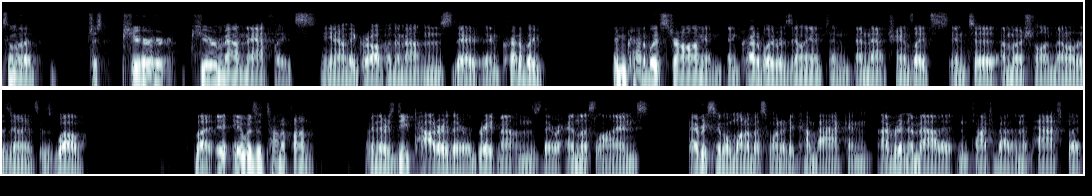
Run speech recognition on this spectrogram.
some of the just pure pure mountain athletes you know they grow up in the mountains. They're incredibly incredibly strong and incredibly resilient and, and that translates into emotional and mental resilience as well. But it, it was a ton of fun. I mean there was deep powder there were great mountains there were endless lines. Every single one of us wanted to come back and i've written about it and talked about it in the past but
